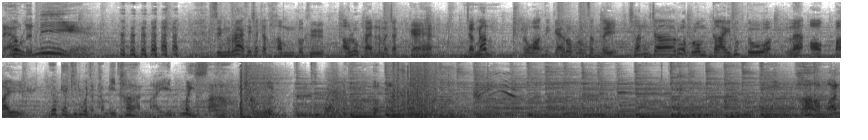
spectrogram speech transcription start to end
แล้วเหรอเนี่ย สิ่งแรกที่ฉันจะทำก็คือเอาลูกไก่นั้นมาจากแก จากนั้นระหว่างที่แกรวบรวมสติ ฉันจะรวบรวมไก่ทุกตัวและออกไป แล้วแกคิดว่าจะทำอีท่าไหนไม่ทราบฆ่ามัน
